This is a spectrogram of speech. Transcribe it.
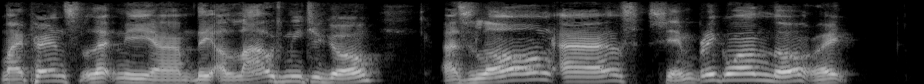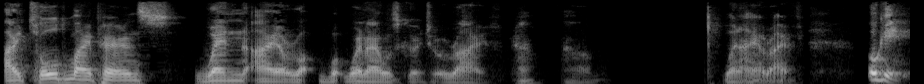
my parents let me, um, they allowed me to go as long as siempre cuando, right? I told my parents when I when I was going to arrive. Um, when I arrived. Okay,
